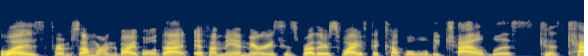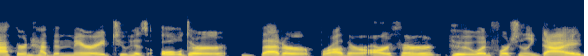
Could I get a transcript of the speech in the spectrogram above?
was from somewhere in the Bible that if a man marries his brother's wife, the couple will be childless. Because Catherine had been married to his older, better brother, Arthur, who unfortunately died.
